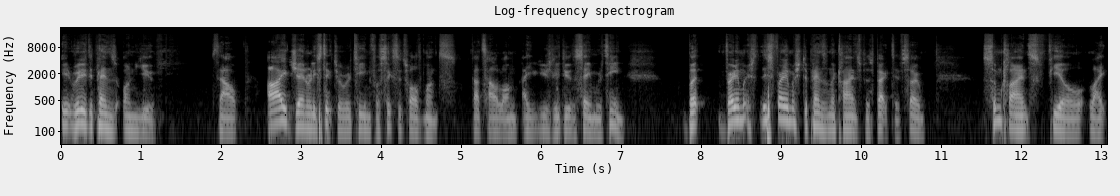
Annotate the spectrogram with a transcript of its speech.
It really depends on you. So I generally stick to a routine for six to 12 months. That's how long I usually do the same routine. Very much, this very much depends on the client's perspective. So some clients feel like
